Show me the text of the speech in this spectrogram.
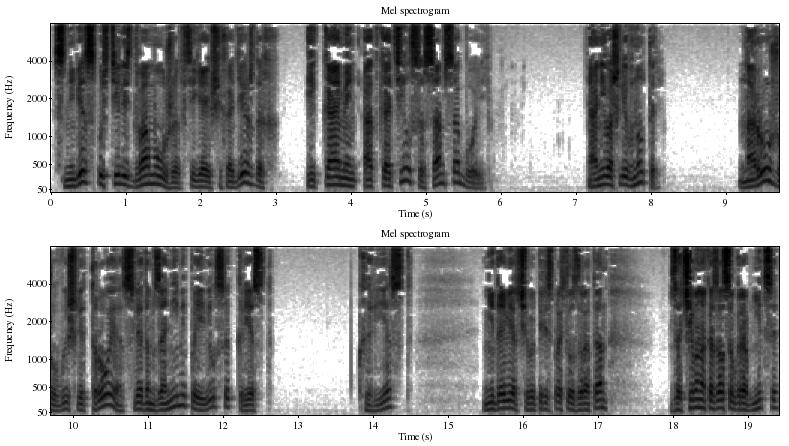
С небес спустились два мужа в сияющих одеждах, и камень откатился сам собой. Они вошли внутрь, Наружу вышли трое, следом за ними появился крест. «Крест?» — недоверчиво переспросил Заратан. «Зачем он оказался в гробнице?»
